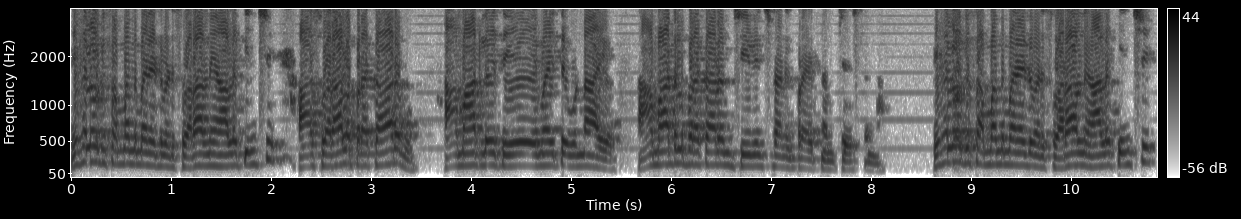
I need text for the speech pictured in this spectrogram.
ఇహలోకి సంబంధమైనటువంటి స్వరాలని ఆలకించి ఆ స్వరాల ప్రకారము ఆ మాటలు అయితే ఏమైతే ఉన్నాయో ఆ మాటల ప్రకారం జీవించడానికి ప్రయత్నం చేస్తున్నాం. ఇహలోక సంబంధమైనటువంటి స్వరాలను ఆలకించి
